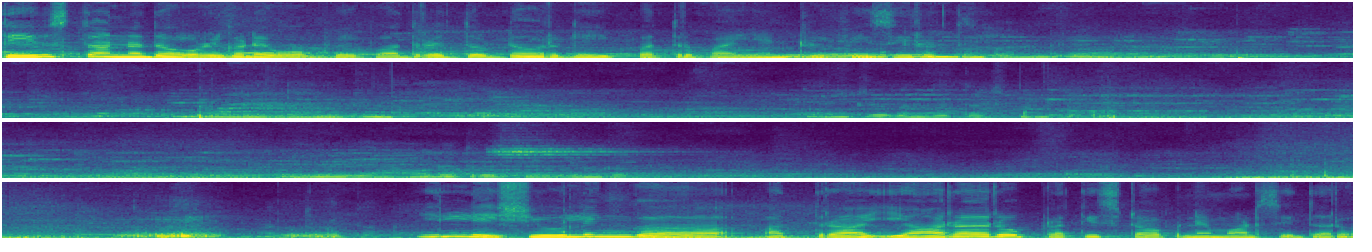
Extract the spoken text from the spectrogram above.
ದೇವಸ್ಥಾನದ ಒಳಗಡೆ ಹೋಗಬೇಕಾದ್ರೆ ದೊಡ್ಡವ್ರಿಗೆ ಇಪ್ಪತ್ತು ರೂಪಾಯಿ ಎಂಟ್ರಿ ಫೀಸ್ ಇರುತ್ತೆ. ಎಂಟ್ರಿ ಬಂದಿದ ತಕ್ಷಣ ನೋಡಿದ್ರು ಶಿವಲಿಂಗ. ಇಲ್ಲಿ ಶಿವಲಿಂಗ ಹತ್ರ ಯಾರು ಪ್ರತಿಷ್ಠಾಪನೆ ಮಾಡಿಸಿದ್ದಾರೋ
